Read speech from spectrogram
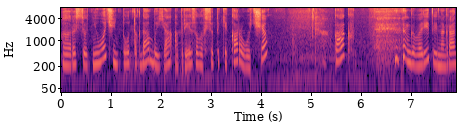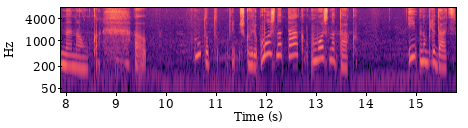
а, растет не очень, то тогда бы я обрезала все-таки короче, как говорит виноградная наука. Ну, тут, я говорю, можно так, можно так. И наблюдать.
